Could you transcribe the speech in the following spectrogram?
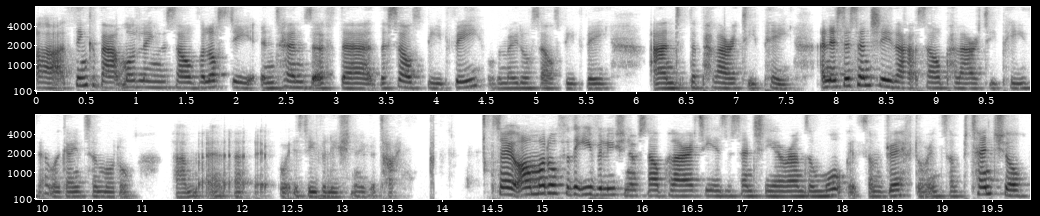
uh, think about modeling the cell velocity in terms of the, the cell speed V or the modal cell speed V and the polarity P. And it's essentially that cell polarity P that we're going to model um, uh, uh, its evolution over time. So our model for the evolution of cell polarity is essentially a random walk with some drift or in some potential.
